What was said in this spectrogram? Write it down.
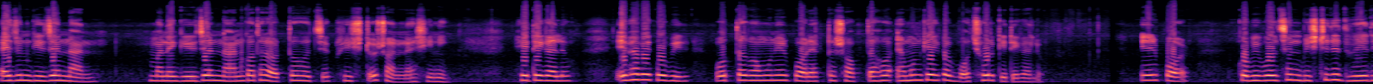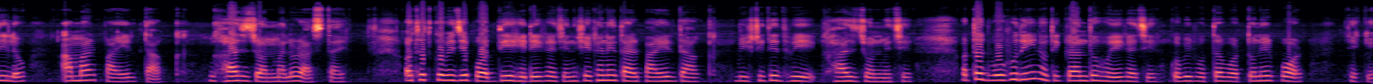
একজন গির্জার নান মানে গির্জার নান কথার অর্থ হচ্ছে খ্রিস্ট সন্ন্যাসিনী। হেঁটে গেল। এভাবে কবির প্রত্যাগমনের পর একটা সপ্তাহ, এমনকি একটা বছর কেটে গেল। এরপর কবি বলছেন, বৃষ্টিতে ধুয়ে দিল আমার পায়ের দাগ, ঘাস জন্মালো রাস্তায়। অর্থাৎ কবি যে পথ দিয়ে হেঁটে গেছেন, সেখানে তার পায়ের দাগ, বৃষ্টিতে ধুয়ে ঘাস জন্মেছে। অর্থাৎ বহুদিন অতিক্রান্ত হয়ে গেছে কবির প্রত্যাবর্তনের পর থেকে।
